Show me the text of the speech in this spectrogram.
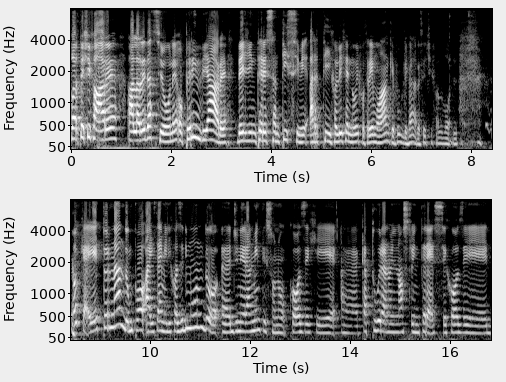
partecipare alla redazione o per inviare degli interessantissimi articoli che noi potremo anche pubblicare se ci fa voglia. Ok, e tornando un po' ai temi di cose di mondo, eh, generalmente sono cose che eh, catturano il nostro interesse, cose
